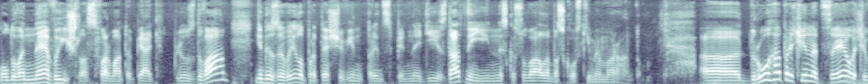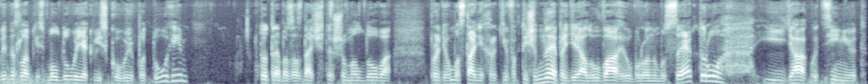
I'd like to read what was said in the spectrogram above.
Молдова не вийшла з формату 5 плюс 2 і не заявила про те, що він, в принципі, не дієздатний і не скасувала московський меморандум. Е, Друга причина це очевидна слабкість Молдови як військової потуги. То треба зазначити, що Молдова протягом останніх років фактично не приділяла уваги оборонному сектору, і як оцінюють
